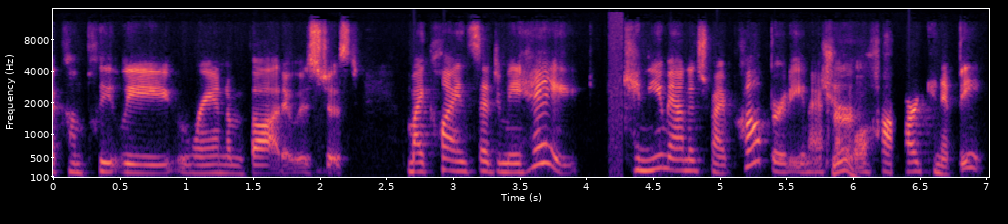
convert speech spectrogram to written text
a completely random thought. It was just my client said to me, Hey, can you manage my property? And I sure. thought, well, how hard can it be?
